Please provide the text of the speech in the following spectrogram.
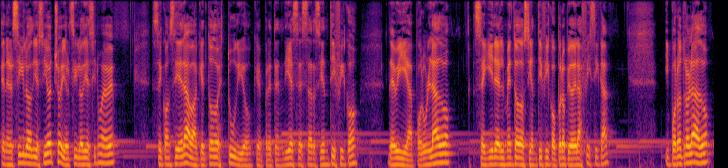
En el siglo XVIII y el siglo XIX se consideraba que todo estudio que pretendiese ser científico debía, por un lado, seguir el método científico propio de la física y por otro lado,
